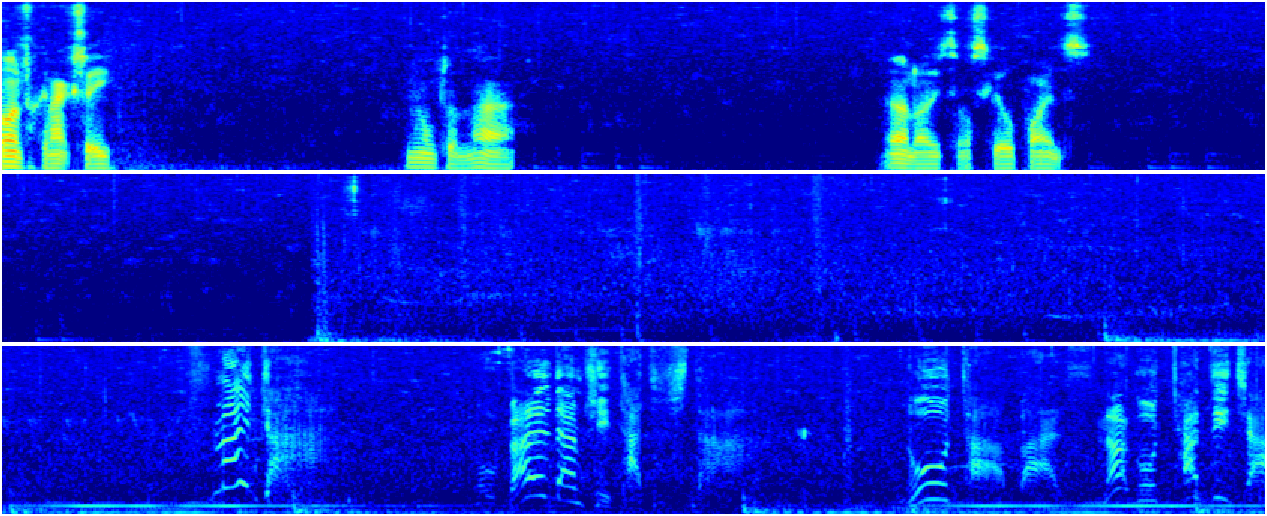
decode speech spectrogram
I wonder if I can actually. I've done that. Oh no, I need some more skill points. Bal snagu taticha.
